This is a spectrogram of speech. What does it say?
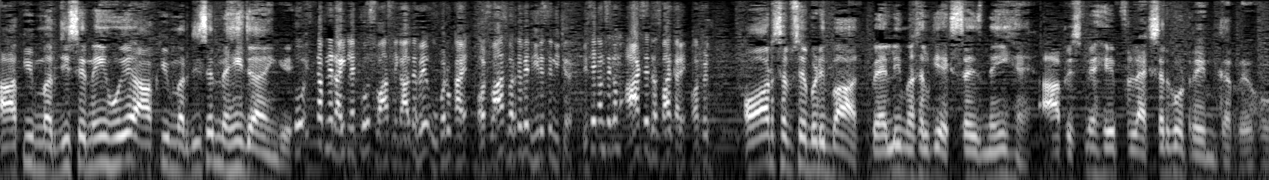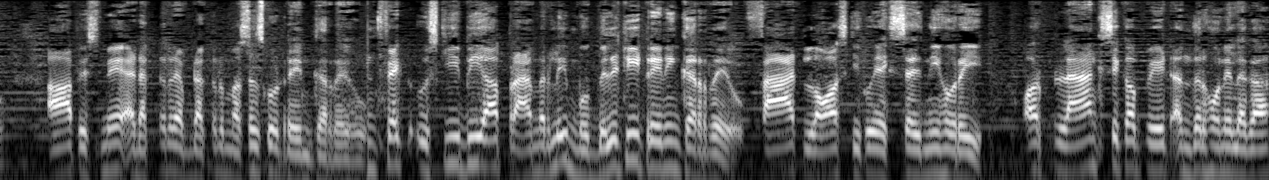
आपकी मर्ज़ी से नहीं हुए आपकी मर्ज़ी से नहीं जाएँगे। तो अपने राइट लेग को श्वास निकालते हुए ऊपर उठाएँ और श्वास भरते हुए धीरे से नीचे। इसे कम से कम आठ से दस बार करें और फिर और सबसे बड़ी बात पहली मसल की एक्सरसाइज नहीं है। आप इसमें हिप फ्लेक्सर को ट्रेन कर रहे हो। आप इसमें एडक्टर एबडक्टर मसल्स को ट्रेन कर रहे हो। इनफैक्ट उसकी भी आप प्राइमरली मोबिलिटी ट्रेनिंग कर रहे हो। फैट लॉस की कोई एक्सरसाइज नहीं हो रही। और प्लैंक से कब पेट अंदर होने लगा?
